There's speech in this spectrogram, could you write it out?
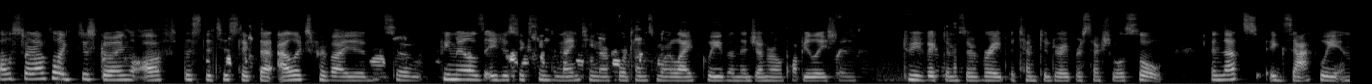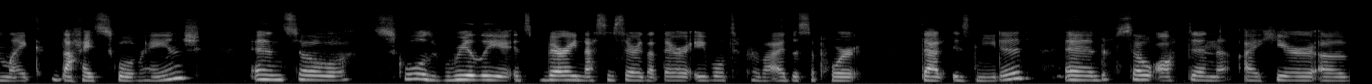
I'll start off like just going off the statistic that Alex provided. So, females ages 16 to 19 are four times more likely than the general population to be victims of rape, attempted rape, or sexual assault. And that's exactly in like the high school range. And so, schools really it's very necessary that they're able to provide the support that is needed and so often i hear of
